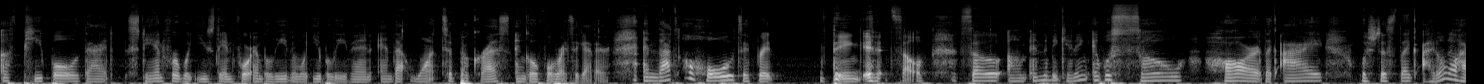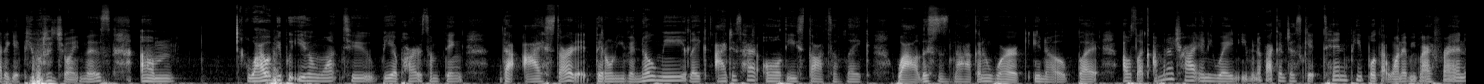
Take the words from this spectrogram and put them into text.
of people that stand for what you stand for and believe in what you believe in and that want to progress and go forward together. And that's a whole different thing in itself. So, um, in the beginning, it was so hard. Like, I was just like, I don't know how to get people to join this. Um, why would people even want to be a part of something that I started? They don't even know me. Like, I just had all these thoughts of, like, wow, this is not gonna work, you know. But I was like, I'm gonna try anyway. And even if I can just get 10 people that wanna be my friend,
